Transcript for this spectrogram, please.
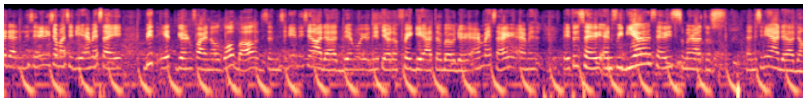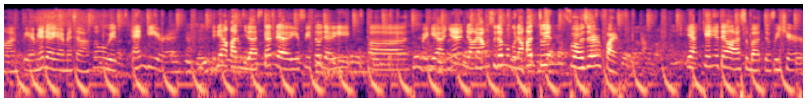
Dan di sini Anisha masih di MSI Beat It Grand Final Global. Di sini, Anisha ada demo unit yaitu VGA terbaru dari MSI, MS, yaitu seri Nvidia seri 900. Dan di sini ada dengan PM-nya dari MSI langsung with Andy right? Jadi akan menjelaskan dari fitur dari uh, VGA-nya yang, yang sudah menggunakan Twin Frozer 5. Yeah, can you tell us about the feature?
